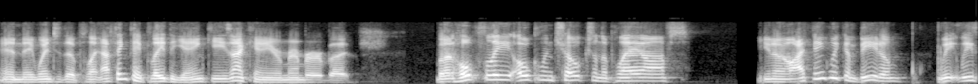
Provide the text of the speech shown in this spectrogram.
and they went to the play. I think they played the Yankees. I can't even remember, but but hopefully Oakland chokes in the playoffs. You know, I think we can beat them. We we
